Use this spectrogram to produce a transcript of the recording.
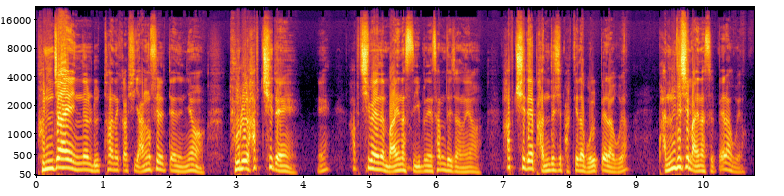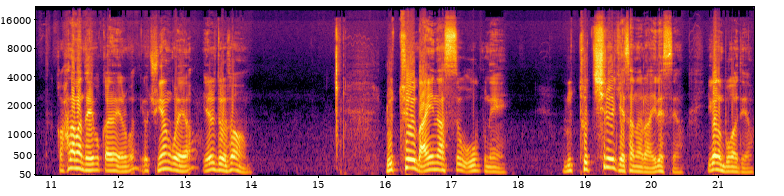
분자에 있는 루트 안의 값이 양수일 때는요, 둘을 합치되, 예? 합치면은 마이너스 2분의 3 되잖아요. 합치되 반드시 밖에다 뭘 빼라고요? 반드시 마이너스를 빼라고요. 그럼 하나만 더 해볼까요, 여러분? 이거 중요한 거예요. 예를 들어서, 루트 마이너스 5분의 루트 7을 계산하라 이랬어요. 이거는 뭐가 돼요?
